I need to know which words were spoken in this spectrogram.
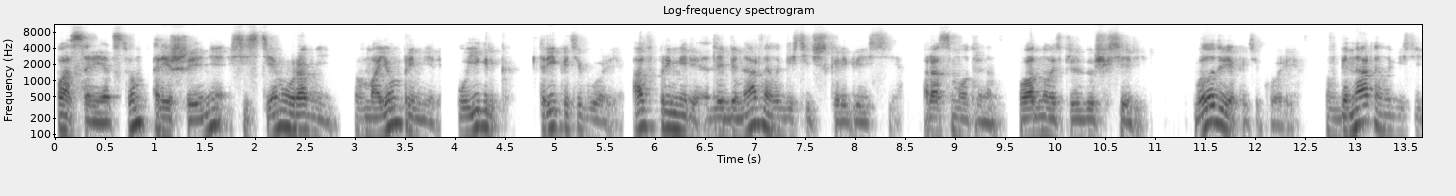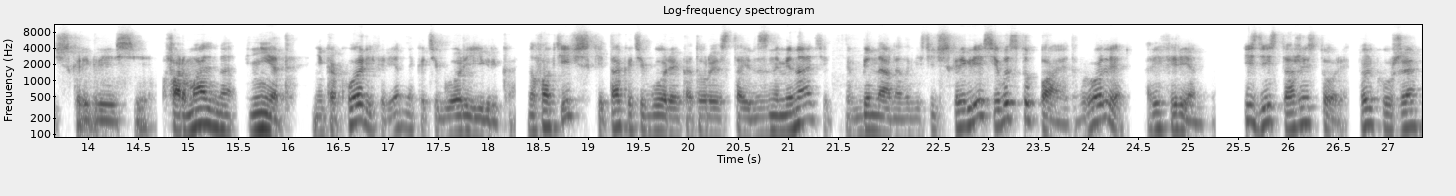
Посредством решения системы уравнений. В моем примере у y три категории, а в примере для бинарной логистической регрессии, рассмотренном в одной из предыдущих серий, было две категории. В бинарной логистической регрессии формально нет никакой референтной категории Y. Но фактически та категория, которая стоит в знаменателе в бинарной логистической регрессии, выступает в роли референтной. И здесь та же история, только уже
